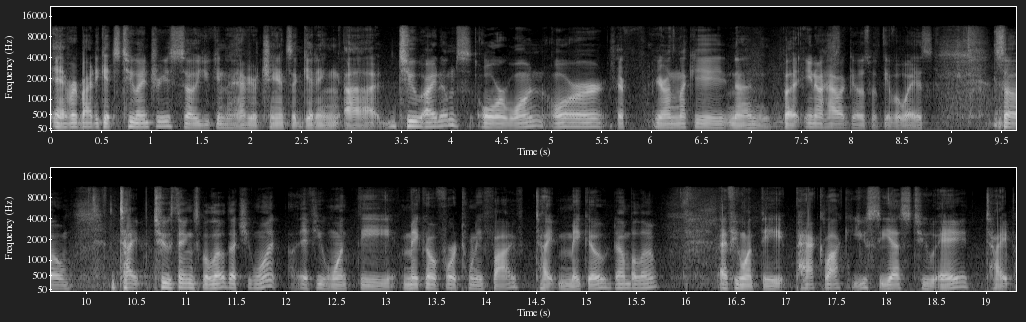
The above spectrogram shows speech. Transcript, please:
everybody gets two entries, so you can have your chance at getting uh, two items or one, or if you're unlucky, none. But you know how it goes with giveaways. So type two things below that you want. If you want the Mako 425, type Mako down below. If you want the Paclock UCS2A, type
